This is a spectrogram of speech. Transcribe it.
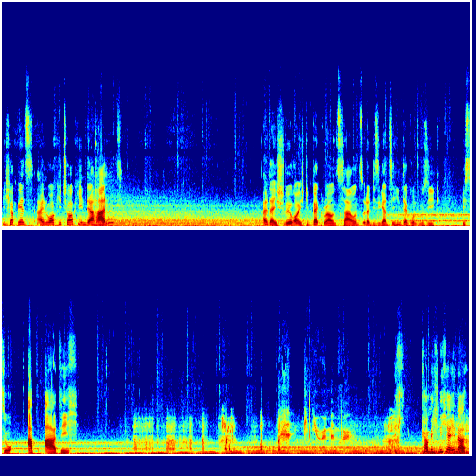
Ich habe jetzt ein Walkie-Talkie in der Hand. Alter, ich schwöre euch, die Background-Sounds oder diese ganze Hintergrundmusik ist so abartig. Kann mich nicht erinnern.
